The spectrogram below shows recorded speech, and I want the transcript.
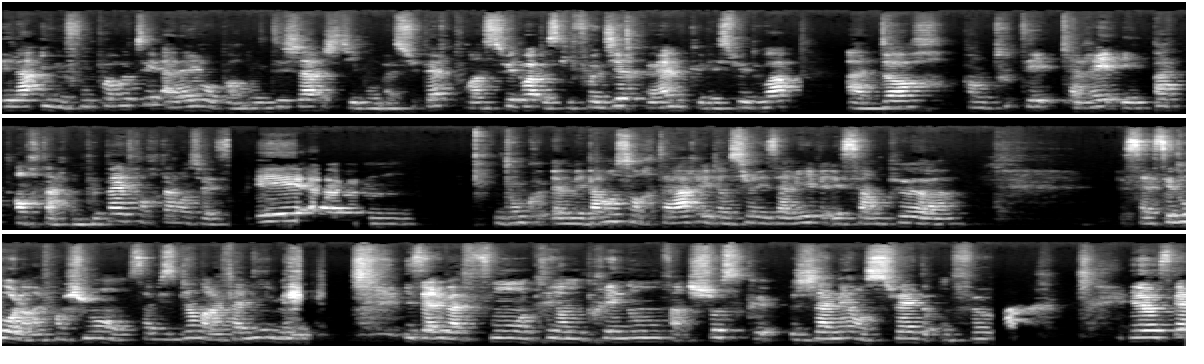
Et là, ils me font poireauter à l'aéroport. Donc déjà, je dis, bon, bah super pour un Suédois, parce qu'il faut dire quand même que les Suédois adorent quand tout est carré et pas en retard. On peut pas être en retard en Suède. Et euh, donc, euh, mes parents sont en retard, et bien sûr, ils arrivent, et c'est un peu... Euh, c'est assez drôle, hein. franchement, on s'amuse bien dans la famille, mais ils arrivent à fond en criant mon prénom, enfin, chose que jamais en Suède on fera. Et là, Oscar,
